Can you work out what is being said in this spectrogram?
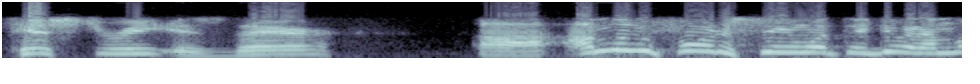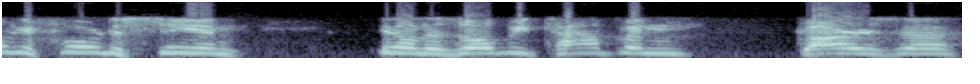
history is there. Uh, I'm looking forward to seeing what they do, and I'm looking forward to seeing, you know, there's Obi Toppin, Garza,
